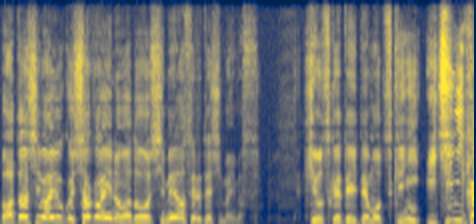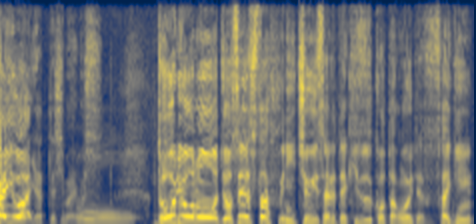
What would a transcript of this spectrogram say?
私はよく社会の窓を閉め忘れてしまいます。気をつけていても月に12回はやってしまいあます。同僚の女性スタッフに注意されて気づくことが多いです。最近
